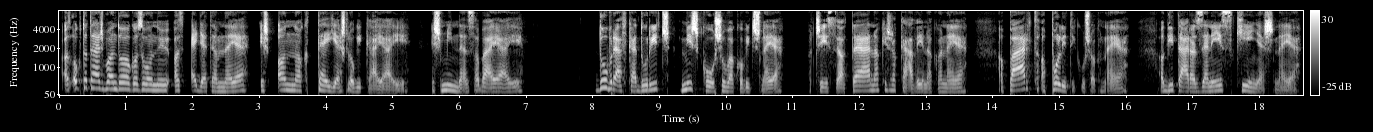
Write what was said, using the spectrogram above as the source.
Az oktatásban dolgozó nő az egyetem neje, és annak teljes logikájáé és minden szabályáé. Dubravka Durics Miskó Suvakovics neje, a csésze a teának és a kávénak a neje, a párt a politikusok neje, a gitár a zenész kényes neje.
